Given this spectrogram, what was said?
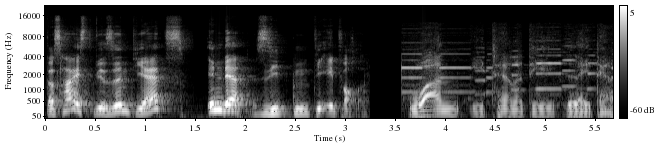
Das heißt, wir sind jetzt in der siebten Diätwoche. One eternity later.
